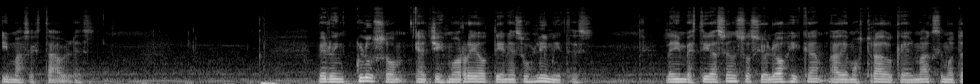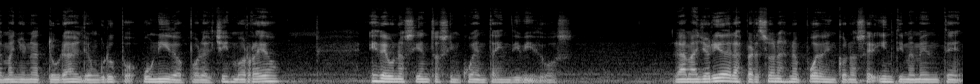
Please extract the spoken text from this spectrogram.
y más estables. Pero incluso el chismorreo tiene sus límites. La investigación sociológica ha demostrado que el máximo tamaño natural de un grupo unido por el chismorreo es de unos 150 individuos. La mayoría de las personas no pueden conocer íntimamente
